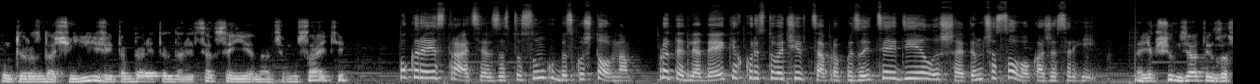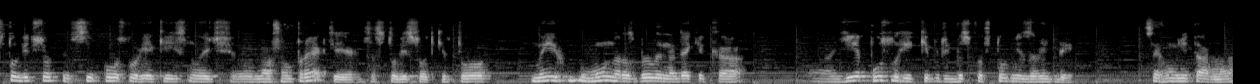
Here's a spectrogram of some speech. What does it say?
пункти роздачі їжі і так далі. І так далі. Це все є на цьому сайті. Поки реєстрація в застосунку безкоштовна. Проте для деяких користувачів ця пропозиція діє лише тимчасово, каже Сергій. Якщо взяти за 100% всі послуги, які існують в нашому проєкті, за 100%, то ми їх умовно розбили на декілька. Е, Є послуги, які будуть безкоштовні завжди. Це гуманітарна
